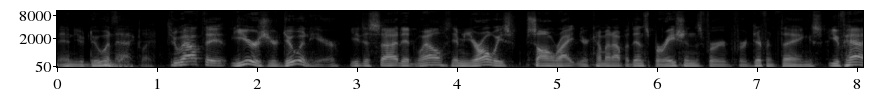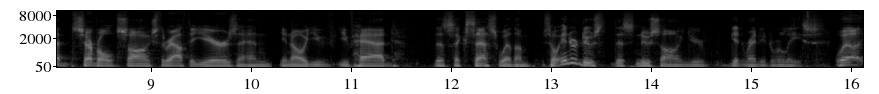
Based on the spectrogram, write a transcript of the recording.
and you're doing Exactly. that. Throughout the years you're doing here, you decided, well, I mean, you're always songwriting, you're coming up with inspirations for, for different things. You've had several songs throughout the years, and, you know, you've, you've had the success with them. So, introduce this new song you're getting ready to release. Well,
